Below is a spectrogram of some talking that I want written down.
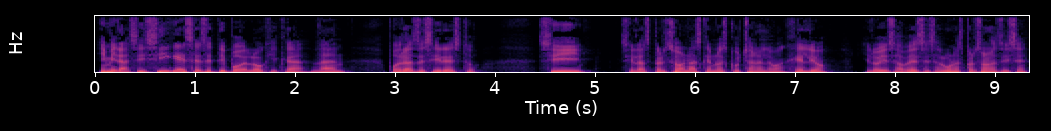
Y mira, si sigues ese tipo de lógica, Dan, podrás decir esto. Si, si las personas que no escuchan el Evangelio y lo oyes a veces, algunas personas dicen,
